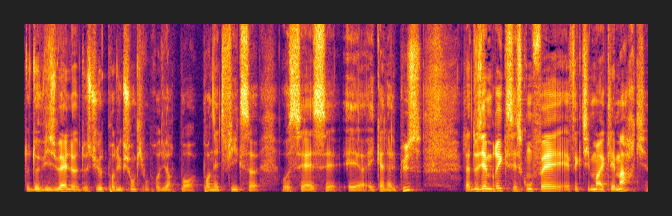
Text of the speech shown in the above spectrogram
de, visuels, de studios de production qui vont produire pour, pour Netflix, OCS et, Canal+. La deuxième brique, c'est ce qu'on fait effectivement avec les marques.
